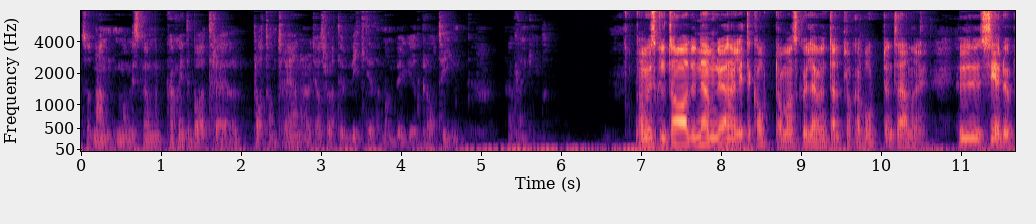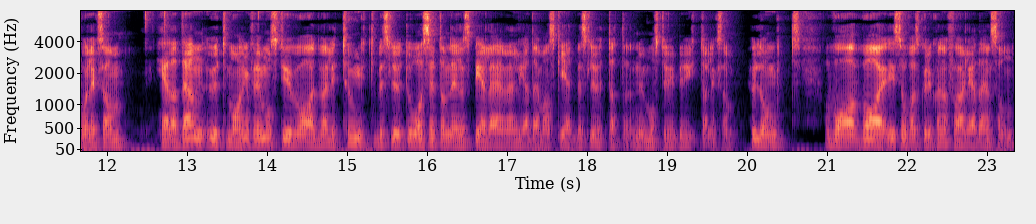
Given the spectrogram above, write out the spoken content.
Så att man, man vi ska kanske inte bara trä, prata om tränare, jag tror att det är viktigt att man bygger ett bra team. Helt enkelt. Om vi skulle ta, du nämnde ju här lite kort om man skulle eventuellt plocka bort en tränare. Hur ser du på liksom hela den utmaningen? För det måste ju vara ett väldigt tungt beslut oavsett om det är en spelare eller en ledare man ska ge ett beslut att nu måste vi bryta liksom. Hur långt och vad, vad i så fall skulle kunna föranleda en sån?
